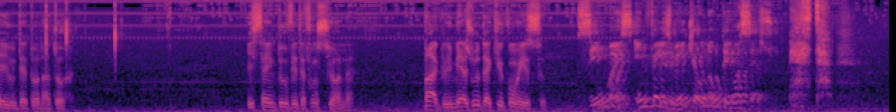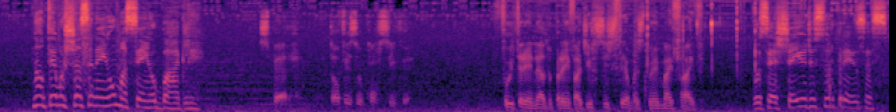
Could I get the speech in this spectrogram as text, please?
Achei o detonador. E sem dúvida funciona. Bagley, me ajuda aqui com isso. Sim, mas infelizmente eu não tenho acesso. Merda. Não temos chance nenhuma sem o Bagley. Espera, talvez eu consiga. Fui treinado para invadir sistemas no MI5. Você é cheio de surpresas.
